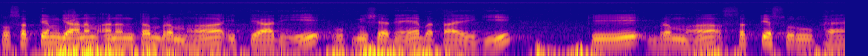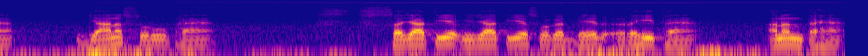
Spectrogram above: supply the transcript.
तो सत्यम ज्ञानम अनंतम ब्रह्म इत्यादि उपनिषदें बताएगी कि ब्रह्म सत्य स्वरूप है, ज्ञान स्वरूप है, सजातीय, विजातीय, स्वगत, भेद रहित है, अनंत है।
